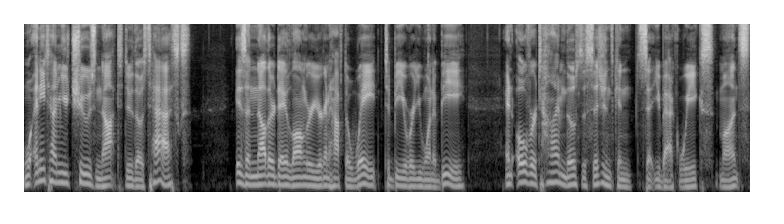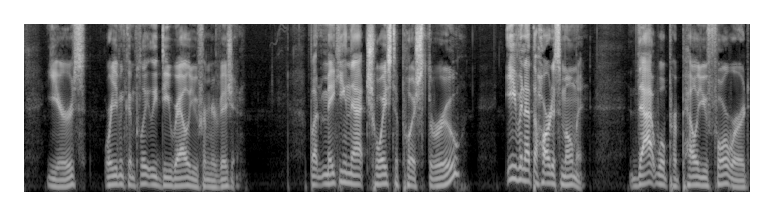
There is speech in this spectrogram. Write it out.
Well, anytime you choose not to do those tasks, is another day longer you're going to have to wait to be where you want to be. And over time, those decisions can set you back weeks, months, years, or even completely derail you from your vision. But making that choice to push through, even at the hardest moment, that will propel you forward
